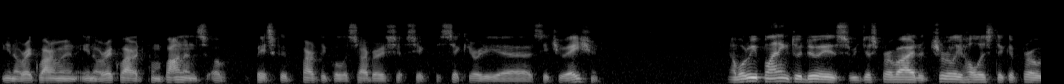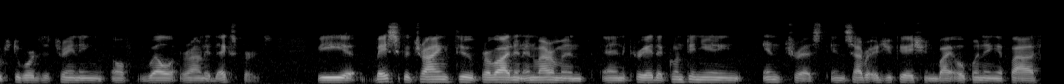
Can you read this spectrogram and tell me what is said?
you know requirement you know required components of basically particular cyber security uh, situation. Now, what we're planning to do is we just provide a truly holistic approach towards the training of well-rounded experts. We uh, basically trying to provide an environment and create a continuing interest in cyber education by opening a path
